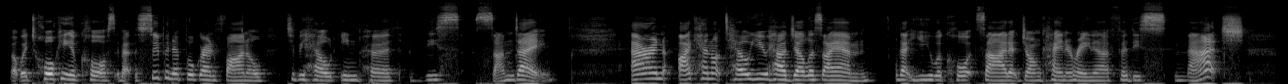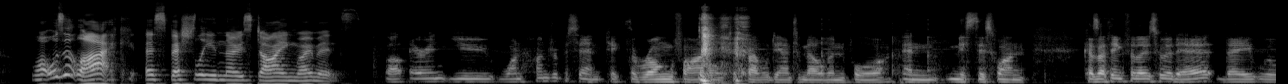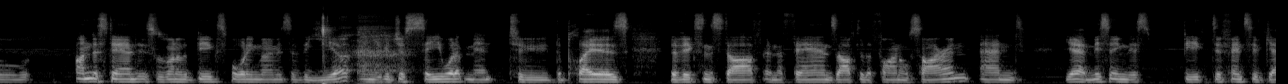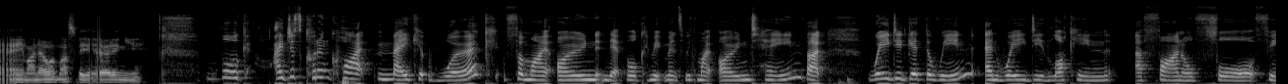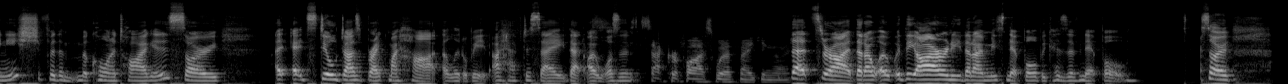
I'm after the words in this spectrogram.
But we're talking, of course, about the Super Netball Grand Final to be held in Perth this Sunday. Aaron, I cannot tell you how jealous I am that you were courtside at John Cain Arena for this match. What was it like, especially in those dying moments? Well, Erin, you 100% picked the wrong final to travel down to Melbourne for and missed this one. Because I think for those who are there, they will understand this was one of the big sporting moments of the year. And you could just see what it meant to the players, the Vixen staff, and the fans after the final siren. And yeah, missing this big defensive game, I know it must be hurting you. Look, I just couldn't quite make it work for my own netball commitments with my own team, but we did get the win and we did lock in a final four finish for the McCornack Tigers. So it still does break my heart a little bit. I have to say that I wasn't sacrifice worth making though. That's right. That I the irony that I missed netball because of netball. So,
